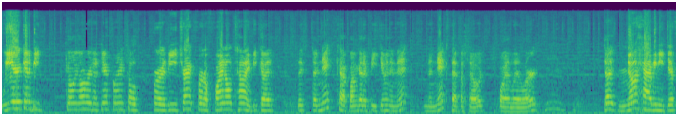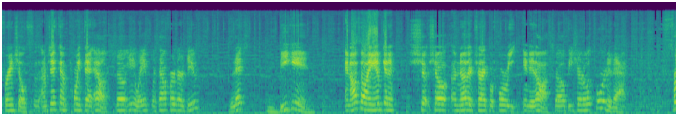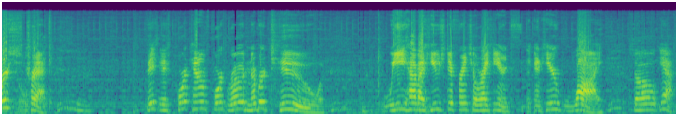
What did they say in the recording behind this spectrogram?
we are going to be going over the differential for the track for the final time because this, the next cup I'm going to be doing in, it, in the next episode, spoiler alert, does not have any differentials. I'm just going to point that out. So anyway, without further ado, let's begin. And also I am going to sh show another track before we end it off, so be sure to look forward to that. First track. This is Port Town Fork Road number two. We have a huge differential right here, and, and here why. So, yeah.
